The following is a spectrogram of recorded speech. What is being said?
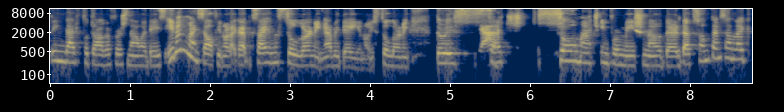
think that photographers nowadays even myself you know like i'm still learning every day you know you're still learning there is yeah. such so much information out there that sometimes i'm like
